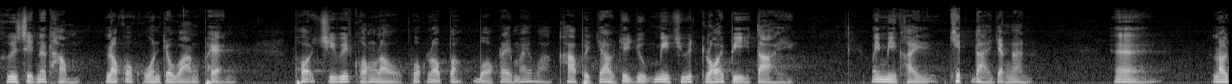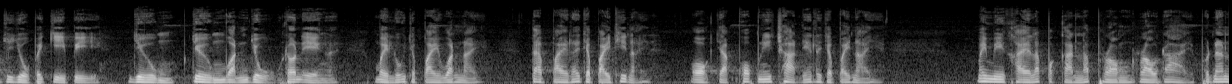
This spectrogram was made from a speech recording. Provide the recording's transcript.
คือศีลธรรม เราก็ควรจะวางแผน เพราะชีวิตของเราพวกเราบอกได้ไหมว่าข้าพเจ้าจะอยู่มีชีวิตร้อยปีตาย ไม่มีใครคิดได้อย่างนั้นเเราจะอยู่ไปกี่ปี ยืมยืมวันอยู่ท่านเอง ไม่รู้จะไปวันไหน แต่ไปแล้วจะไปที่ไหน ออกจากภพนี้ชาตินี้เราจะไปไหน ไม่มีใครรับประกันรับรองเราได้ เพราะนั้น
